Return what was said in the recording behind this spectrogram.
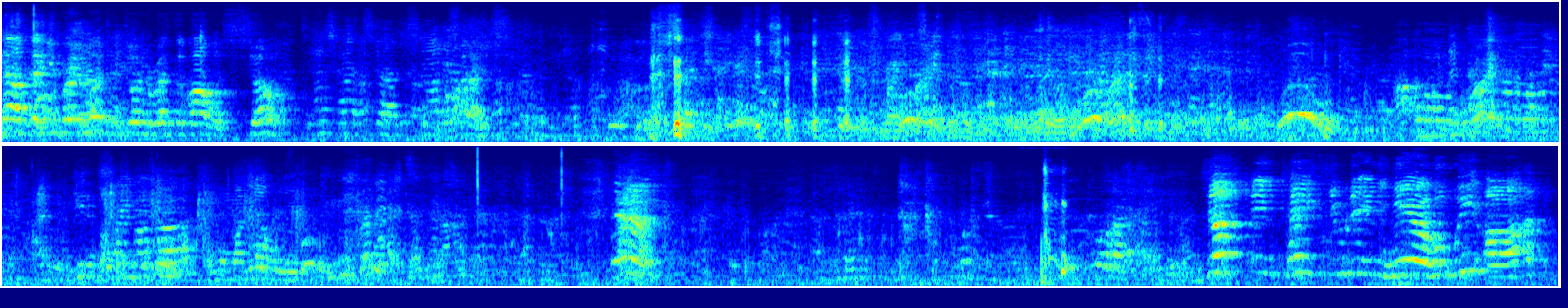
now thank you Enjoy the rest of our show. Just in case you didn't hear who we are.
